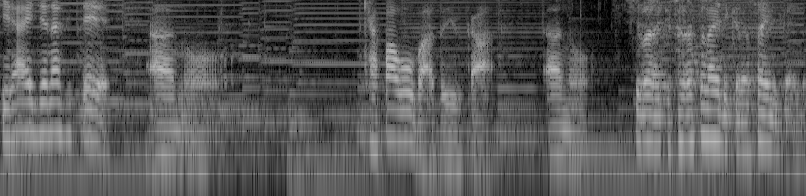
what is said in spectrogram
嫌いじゃなくてあのキャパオーバーというかあのしばらく探さないでくださいみたいな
